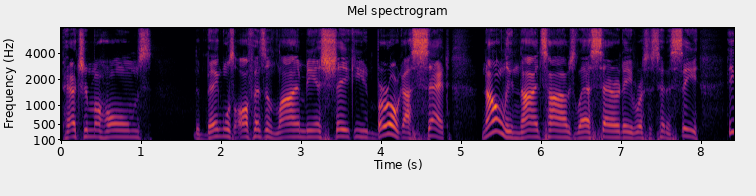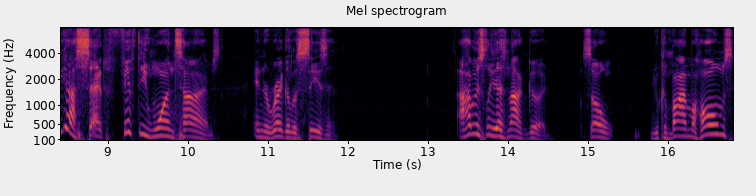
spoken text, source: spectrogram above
Patrick Mahomes, the Bengals' offensive line being shaky. Burrow got sacked not only nine times last Saturday versus Tennessee, he got sacked 51 times in the regular season. Obviously, that's not good. So you combine Mahomes,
